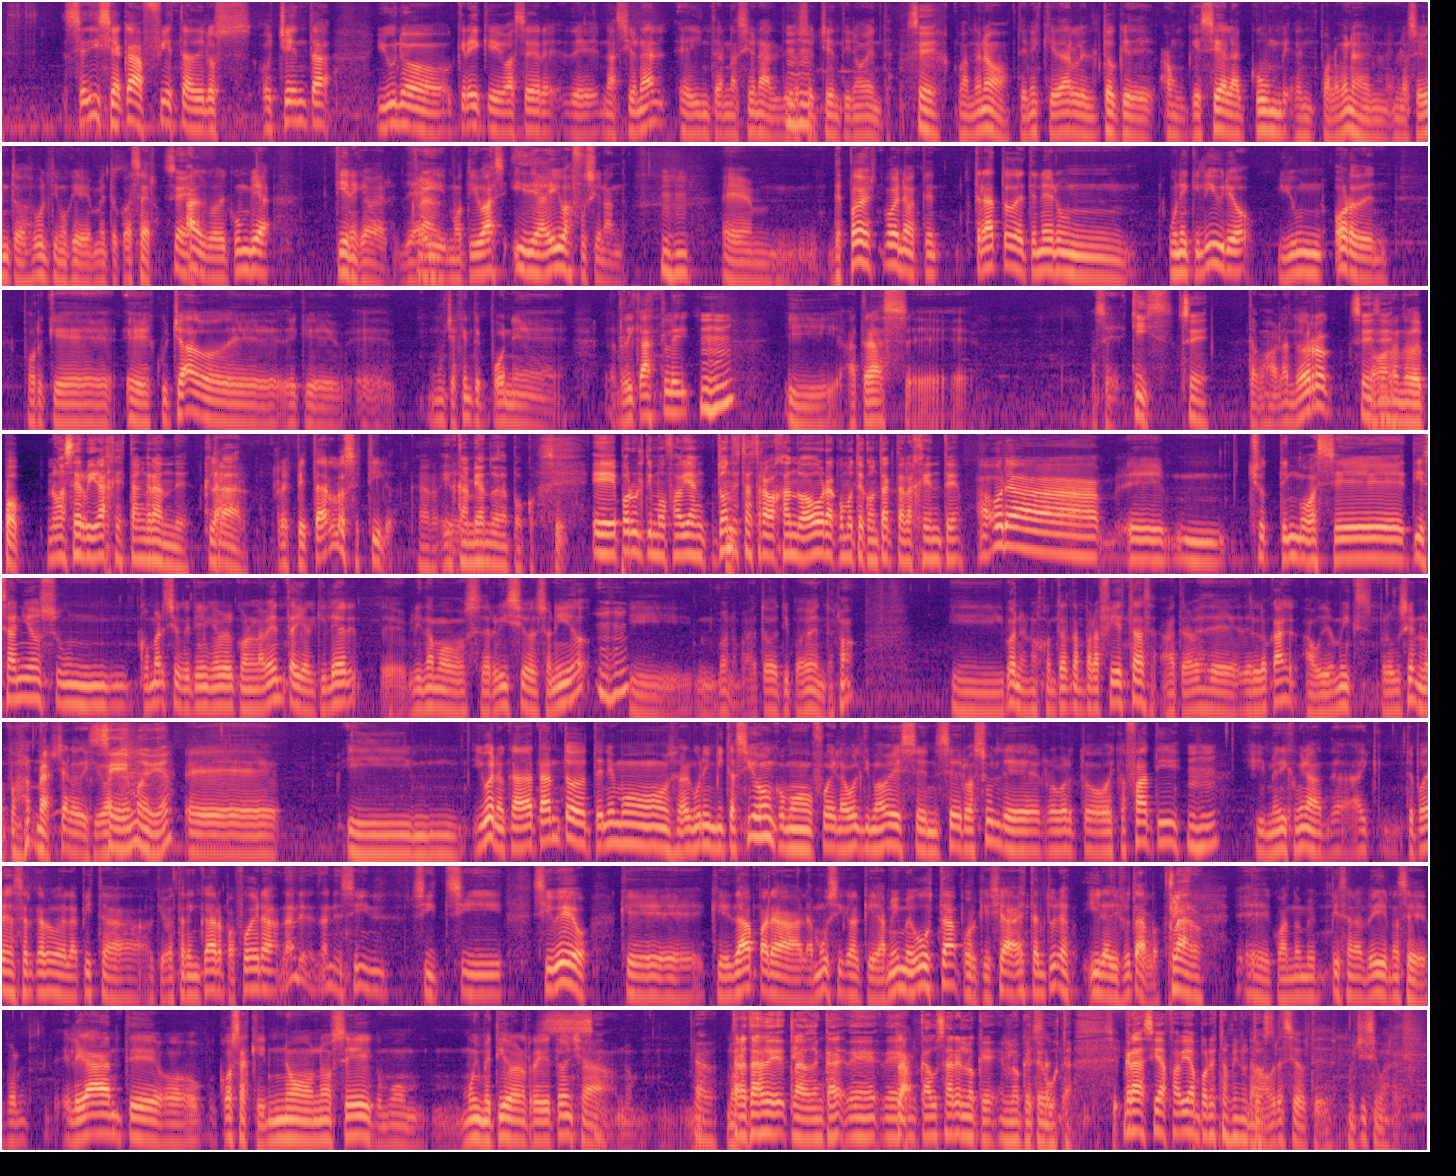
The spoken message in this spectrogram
se dice acá fiesta de los 80 y uno cree que va a ser de nacional e internacional de los Ujú. 80 y 90. Sí. Cuando no, tenés que darle el toque de, aunque sea la cumbia, en- por lo menos en, en los eventos últimos que me tocó hacer, Sí. algo de cumbia tiene que haber. De Claro. ahí motivás y de ahí vas fusionando. Eh, después, bueno, te- trato de tener un, un equilibrio y un orden, porque he escuchado de, de que eh, mucha gente pone Rick Astley y atrás, eh, no sé, Kiss. Sí. Estamos hablando de rock, Sí, estamos sí. hablando de pop. No hacer virajes tan grandes. Claro, respetar los estilos. Claro, ir Eh, cambiando de a poco. Sí. Eh, por último, Fabián, ¿dónde estás trabajando ahora? ¿Cómo te contacta la gente? Ahora, eh, mm, yo tengo hace 10 años un comercio que tiene que ver con la venta y alquiler. eh, brindamos servicio de sonido y, mm, bueno, para todo tipo de eventos, ¿no? Y bueno, nos contratan para fiestas a través de- del local, Audiomix Producción, lo puedo- ya lo dije igual. Sí, muy bien. Eh, y, y bueno, cada tanto tenemos alguna invitación, como fue la última vez en Cedro Azul de Roberto Escafati, y me dijo, mira, te podés hacer cargo de la pista que va a estar en carpa afuera, dale, dale, sí, sí, sí, sí veo que, que da para la música que a mí me gusta, porque ya a esta altura es ir a disfrutarlo Claro. Eh, cuando me empiezan a pedir, no sé, por elegante o cosas que no no sé, como muy metido en el reggaetón, ya no, Claro. no. Tratás de, claro, de, enca- de- de Claro. encauzar en lo que, en lo que te gusta. Sí. Gracias, Fabián, por estos minutos. No, gracias a ustedes. Muchísimas gracias.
